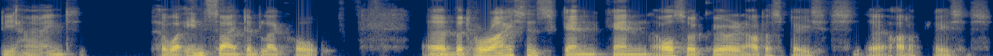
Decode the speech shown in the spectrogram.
behind, or well, inside the black hole. Uh, but horizons can can also occur in other spaces, uh, other places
